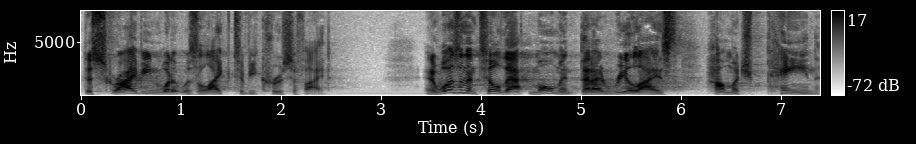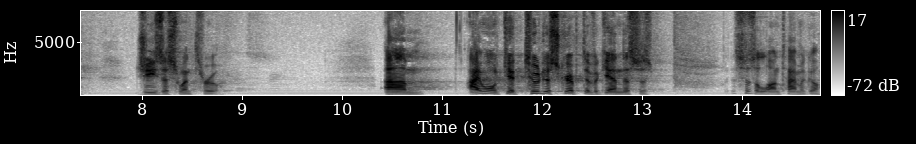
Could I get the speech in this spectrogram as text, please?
describing what it was like to be crucified. And it wasn't until that moment that I realized how much pain Jesus went through. Um, I won't get too descriptive. Again, this was this was a long time ago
